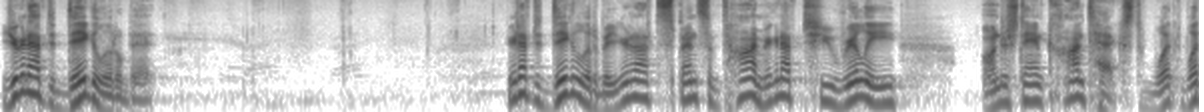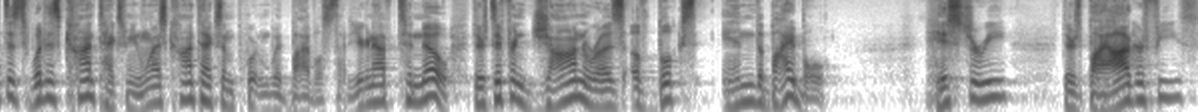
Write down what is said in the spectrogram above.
you're going to have to dig a little bit. You're going to have to dig a little bit. You're going to have to spend some time. You're going to have to really understand context. What, what, does, what does context mean? Why is context important with Bible study? You're going to have to know there's different genres of books in the Bible history, there's biographies,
